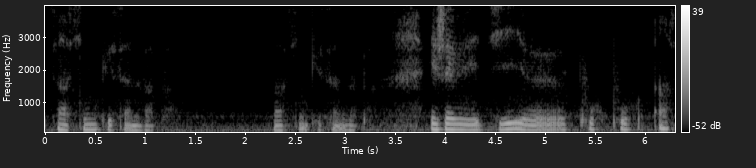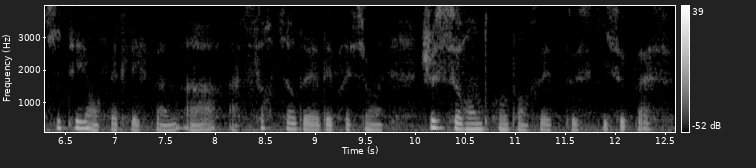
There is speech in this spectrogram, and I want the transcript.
C'est un signe que ça ne va pas. C'est un signe que ça ne va pas. Et j'avais dit euh, pour, inciter en fait les femmes à, à, sortir de la dépression, juste se rendre compte en fait de ce qui se passe.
